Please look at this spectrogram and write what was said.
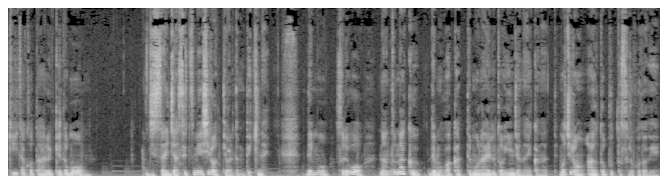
聞いたことあるけども、実際じゃあ説明しろって言われてもできない。でも、それをなんとなくでも分かってもらえるといいんじゃないかなって。もちろんアウトプットすることで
